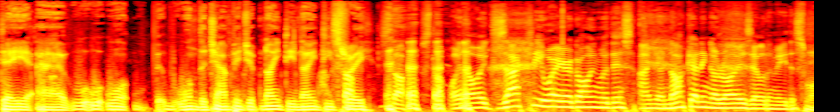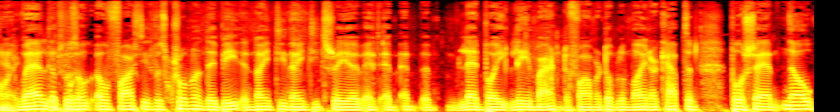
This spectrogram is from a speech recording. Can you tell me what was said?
they uh, w- w- won the championship 1993. Stop, stop, stop. I know exactly where you're going with this, and you're not getting a rise out of me this morning. well, it was unfortunately it was Crumlin they beat in 1993, uh, uh, uh, led by Liam Martin, the former Dublin minor captain. But um, no,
